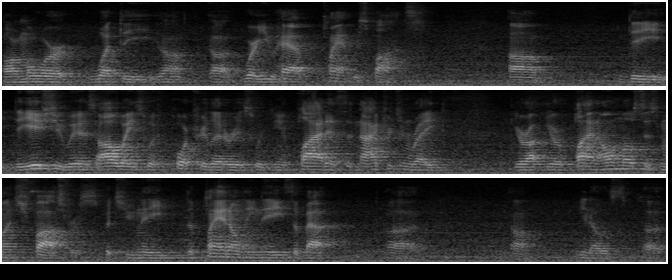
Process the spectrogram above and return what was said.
or more what the, uh, uh, where you have plant response. Um, The, the issue is always with poultry litter is when you apply it as the nitrogen rate, you're, you're applying almost as much phosphorus, but you need, the plant only needs about, uh, um, you know, uh,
